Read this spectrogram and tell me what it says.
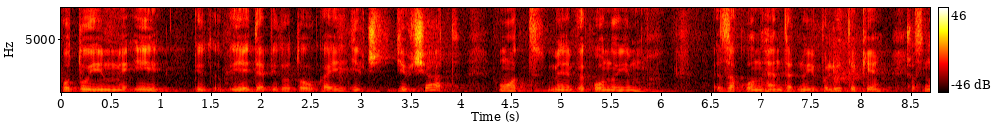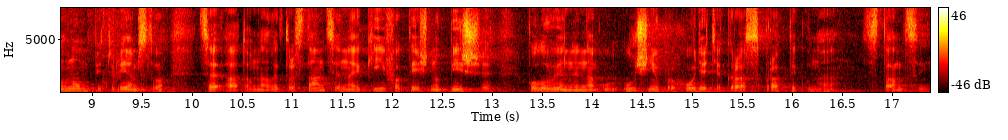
готуємо і йде підготовка і дівчат. От ми виконуємо закон гендерної політики. В основному підприємство це атомна електростанція, на якій фактично більше половини учнів проходять якраз практику на станції.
